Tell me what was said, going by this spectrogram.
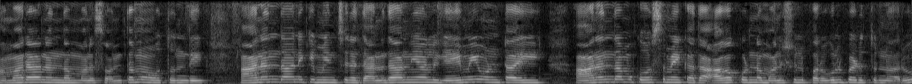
అమరానందం మన సొంతం అవుతుంది. ఆనందానికి మించిన ధనధాన్యాలు ఏమీ ఉంటాయి? ఆనందం కోసమే కదా ఆగకుండా మనుషులు పరుగులు పెడుతున్నారు.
